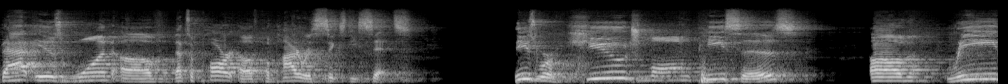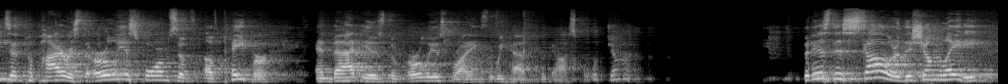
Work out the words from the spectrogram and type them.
that is one of, that's a part of Papyrus 66. These were huge, long pieces of reeds and papyrus, the earliest forms of, of paper, and that is the earliest writings that we have of the Gospel of John. But is this scholar, this young lady,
